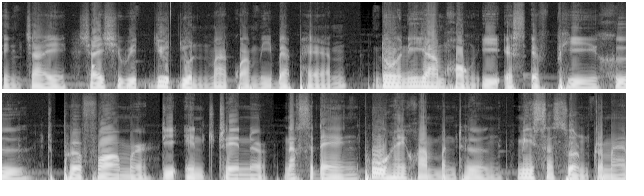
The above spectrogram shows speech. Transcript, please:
สินใจ ใช้ชีวิตยืดหยุ่นมากกว่ามีแบบแผน โดยนิยามของ ESFP คือ performer the entertainer นักแสดงผู้ให้ความบันเทิง มีสัดส่วนประมาณ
